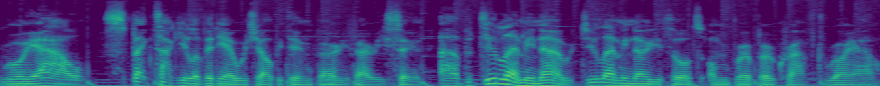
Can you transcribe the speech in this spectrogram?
Royale spectacular video, which I'll be doing very, very soon. Uh, but do let me know. Do let me know your thoughts on Robocraft Royale.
